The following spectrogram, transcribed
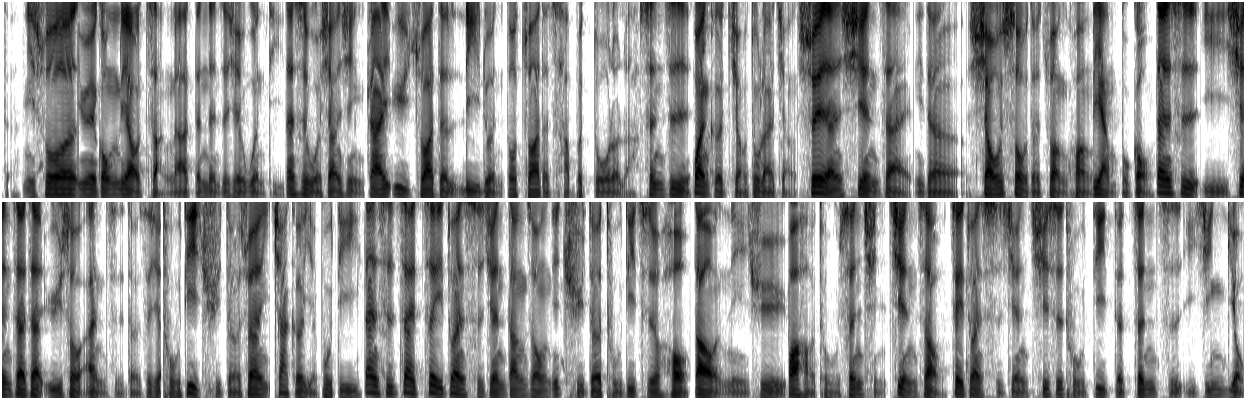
的。你说因为工料涨啦等等这些问题，但是我相信该预抓的利润都抓的差不多了啦。甚至换个角度来讲，虽然现在你的销售的状况量不够，但是以现在在预售案子的这些土地取得，虽然价格也不低，但是在这一段时间当中，你取得土地之后，到你去画好图申请建造这段时间，其实土地的增值已经有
